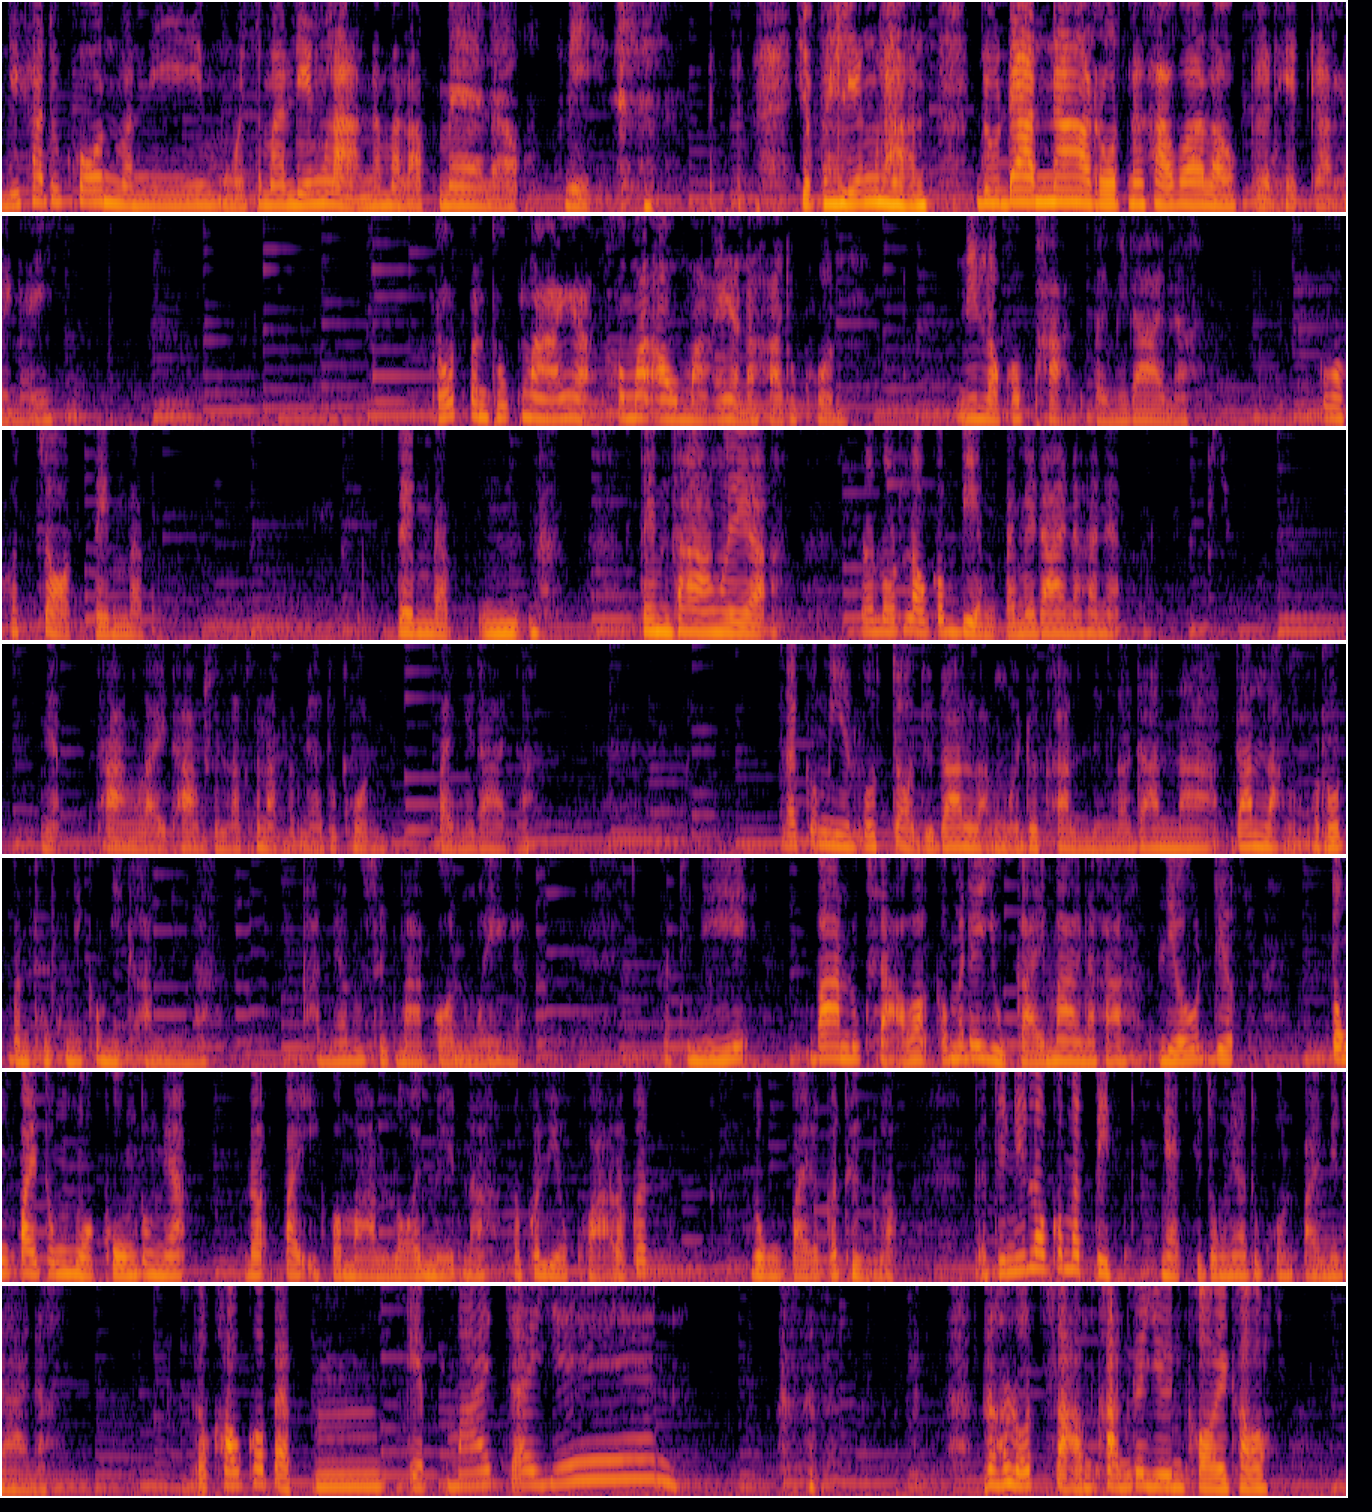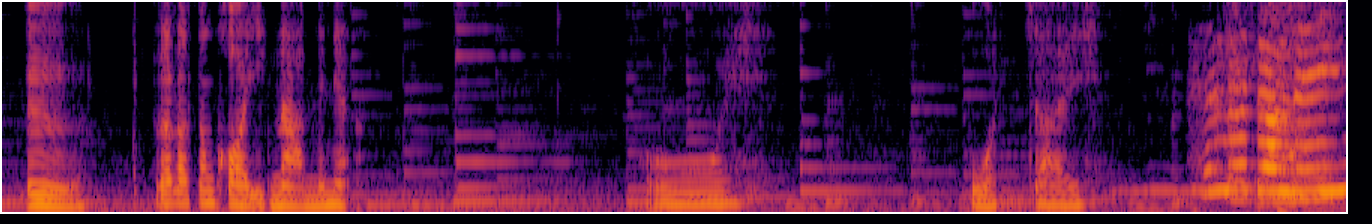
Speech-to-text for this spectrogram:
วัสดีค่ะทุกคนวันนี้หมวยจะมาเลี้ยงหลานนะมารับแม่แล้ว นี่ จะไปเลี้ยงหลาน ดูด้านหน้ารถนะคะ ว่าเราเกิดเหตุการณ์อะไรไหมรถบรรทุกไม้อะเขามาเอาไม้อะนะคะ ทุกคน นี่เราก็ผ่านไปไม่ได้นะเพราะว่าเขาจอดเต็มแบบ เต็มแบบ เต็มทางเลยอะแล้วรถเราก็เบี่ยงไปไม่ได้นะคะ เนี่ย ทางไหลทางเป็นลักษณะแบบนี้ทุกคนไปไม่ได้นะ แล้วก็มีรถจอดอยู่ด้านหลังไว้ด้วยคันหนึ่งแล้วด้านหน้า ด้านหลังรถบรรทุกนี่ก็มีคันหนึ่งนะคันนี้รู้สึกมาก่อนหมวเองอะแล้วทีนี้บ้านลูกสาวอะก็ไม่ได้อยู่ไกลมากนะคะเลี้ยวเลี้ยวตรงไปตรงหัวโค้งตรงเนี้ย แล้วไปอีกประมาณร้อยเมตรนะแล้วก็เลี้ยวขวาแล้วก็ลงไปแล้วก็ถึงแล้วแต่ทีนี้เราก็มาติดแงกอยู่ตรงเนี้ยทุกคนไปไม่ได้นะ แล้วเขาก็แบบอืมเก็บไม้ใจเย็น แล้วรถสามคันก็ยืนคอยเขาเออ แล้วเราต้องคอยอีกนานไหมเนี่ย โอ้ย ปวดใจ Hello darling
